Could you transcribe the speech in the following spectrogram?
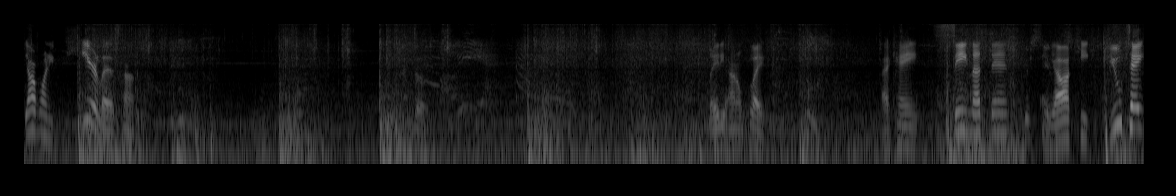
Y'all weren't even here last time. Lady, I don't play. I can't see nothing. And y'all keep mutating.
